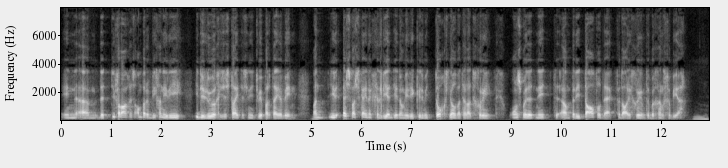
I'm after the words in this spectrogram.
En ehm um, dit die vraag is amper wie gaan hierdie ideologiese stryd tussen die twee partye wen? Want hier is waarskynlik geleenthede om hierdie ekonomie tog heel wat laat groei. Ons moet dit net amper die tafel dek vir daardie groei om te begin gebeur. Hmm.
